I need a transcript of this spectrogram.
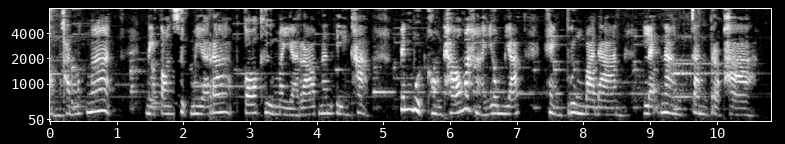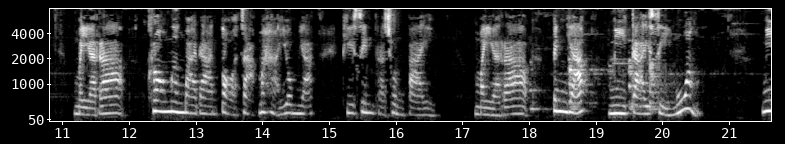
สำคัญมากๆ ในตอนศึกมยราบก็คือมยราบนั่นเองค่ะ เป็นบุตรของเท้ามหายมยักษ์ แห่งกรุงบาดาล และนางจันประภามยราบครองเมืองบาดาลต่อจากมหายมยักษ์ที่สิ้นพระชนไป มยราบเป็นยักษ์ มีกายสีม่วง มี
